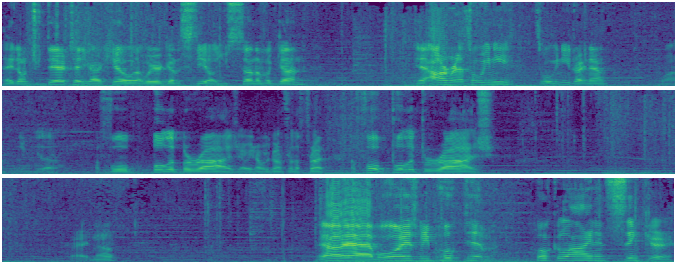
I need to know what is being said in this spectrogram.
Hey, don't you dare take our kill that we were gonna steal, you son of a gun. Yeah, armor, that's what we need. That's what we need right now. Come on, a, full bullet barrage. Oh, Alright, now we're going for the front. A full bullet barrage. Right now. Oh yeah, boys, we hooked him. Hook, line, and sinker.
